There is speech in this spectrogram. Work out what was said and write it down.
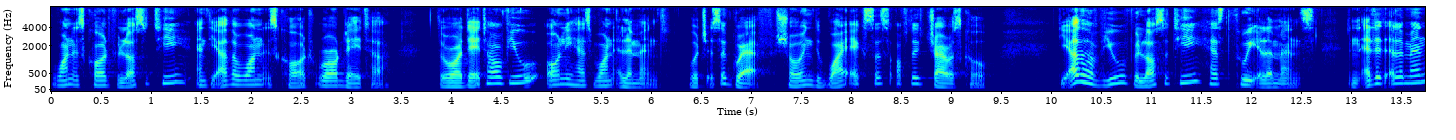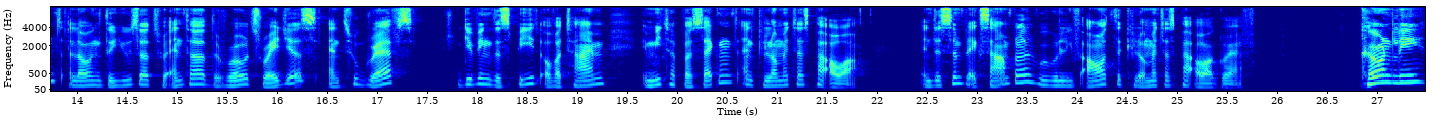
one is called velocity and the other one is called raw data. The raw data view only has one element, which is a graph showing the y-axis of the gyroscope. The other view, velocity, has three elements an edit element allowing the user to enter the road's radius and two graphs giving the speed over time in meter per second and kilometers per hour. In this simple example, we will leave out the kilometers per hour graph. Currently,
